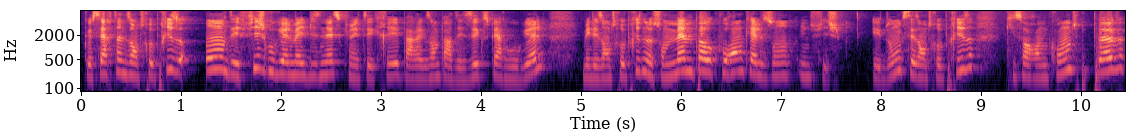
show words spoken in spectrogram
que certaines entreprises ont des fiches Google My Business qui ont été créées par exemple par des experts Google, mais les entreprises ne sont même pas au courant qu'elles ont une fiche. Et donc, ces entreprises qui s'en rendent compte peuvent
